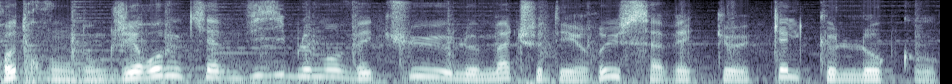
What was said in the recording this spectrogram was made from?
Retrouvons donc Jérôme qui a visiblement vécu le match des Russes avec euh, quelques locaux.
